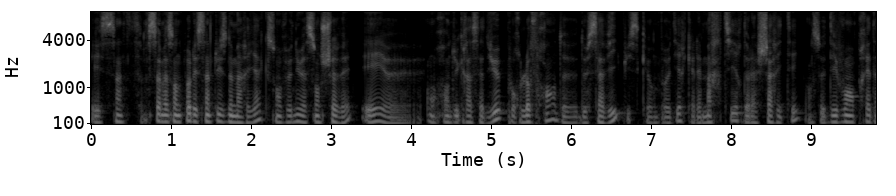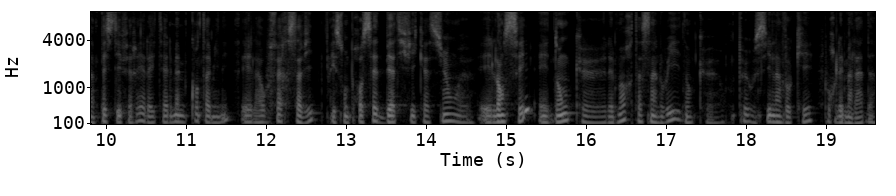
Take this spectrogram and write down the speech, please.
et Saint, Vincent de Paul et Sainte Luce de Marillac sont venus à son chevet et euh, ont rendu grâce à Dieu pour l'offrande de, sa vie, puisqu'on peut dire qu'elle est martyre de la charité. En se dévouant près d'un pestiféré, elle a été elle-même contaminée et elle a offert sa vie. Et son procès de béatification euh, est lancé et donc euh, elle est morte à Saint-Louis, donc on peut aussi l'invoquer pour les malades.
